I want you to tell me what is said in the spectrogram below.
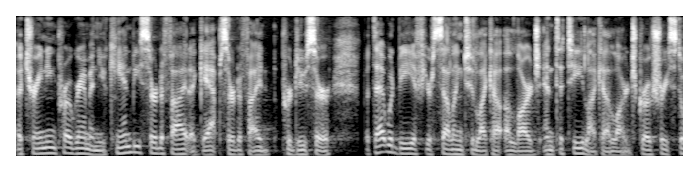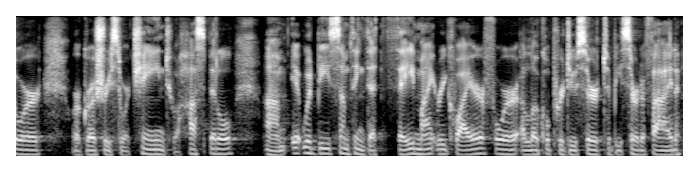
a training program, and you can be certified, a GAP certified producer, but that would be if you're selling to like a, a large entity, like a large grocery store or grocery store chain to a hospital. Um, it would be something that they might require for a local producer to be certified,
